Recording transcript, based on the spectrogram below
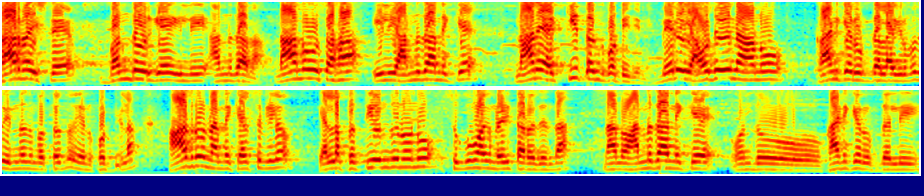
ಕಾರಣ ಇಷ್ಟೇ, ಬಂದವ್ರಿಗೆ ಇಲ್ಲಿ ಅನ್ನದಾನ. ನಾನು ಸಹ ಇಲ್ಲಿ ಅನ್ನದಾನಕ್ಕೆ ನಾನೇ ಅಕ್ಕಿ ತಂದು ಕೊಟ್ಟಿದ್ದೀನಿ. ಬೇರೆ ಯಾವುದೇ ನಾನು ಕಾಣಿಕೆ ರೂಪದಲ್ಲಾಗಿರ್ಬೋದು, ಇನ್ನೊಂದು ಮತ್ತೊಂದು ಏನು ಕೊಟ್ಟಿಲ್ಲ. ಆದರೂ ನನ್ನ ಕೆಲಸಗಳು ಎಲ್ಲ ಪ್ರತಿಯೊಂದೂ ಸುಗಮವಾಗಿ ನಡೀತಾ ಇರೋದ್ರಿಂದ ನಾನು ಅನ್ನದಾನಕ್ಕೆ ಒಂದು ಕಾಣಿಕೆ ರೂಪದಲ್ಲಿ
